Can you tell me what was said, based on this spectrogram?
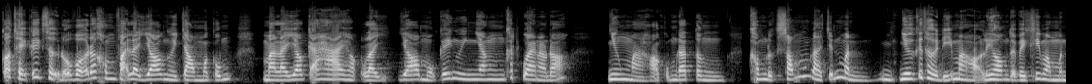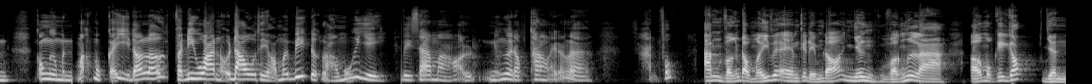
có thể cái sự đổ vỡ đó không phải là do người chồng mà cũng, mà là do cả hai, hoặc là do một cái nguyên nhân khách quan nào đó. Nhưng mà họ cũng đã từng không được sống là chính mình, như cái thời điểm mà họ ly hôn. Tại vì khi mà mình, con người mình mắc một cái gì đó lớn, phải đi qua nỗi đau thì họ mới biết được là họ muốn cái gì. Vì sao mà họ, những người độc thân lại rất là hạnh phúc. Anh vẫn đồng ý với em cái điểm đó, nhưng vẫn là ở một cái góc nhìn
